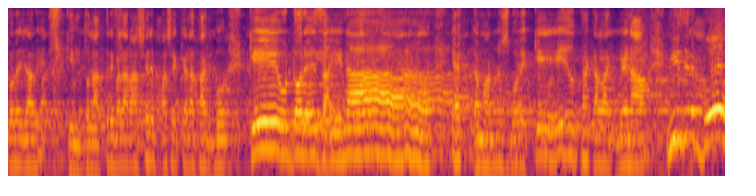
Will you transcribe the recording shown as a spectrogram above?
চলে যাবে। কিন্তু রাত্রে বেলা রাশের পাশে কেনা থাকব, কেউ ডরে যায় না। একটা মানুষ বলে, কেউ থাকা লাগবে না। নিজের বউ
